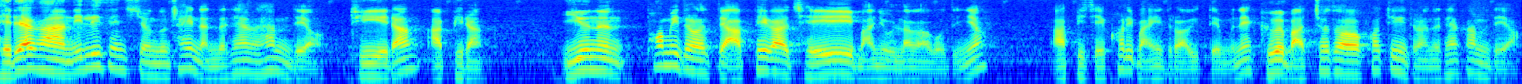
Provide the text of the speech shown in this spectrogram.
대략 한 1, 2cm 정도 차이 난다 생각을 하면 돼요. 뒤랑 앞이랑. 이유는 펌이 들어갈 때 앞에가 제일 많이 올라가거든요. 앞이 제일 컬이 많이 들어가기 때문에 그걸 맞춰서 커팅이 들어간다 생각하면 돼요.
